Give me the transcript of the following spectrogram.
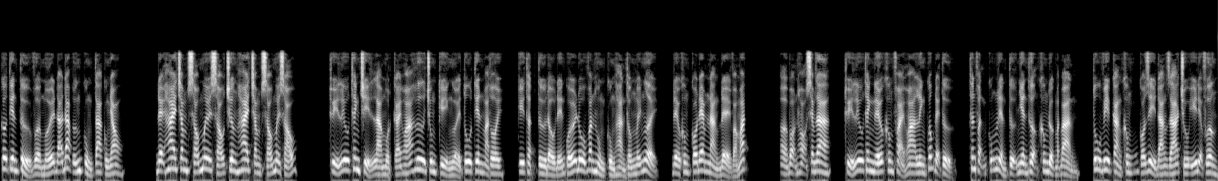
cơ tiên tử vừa mới đã đáp ứng cùng ta cùng nhau. Đệ 266 chương 266 Thủy Lưu Thanh chỉ là một cái hóa hư trung kỳ người tu tiên mà thôi, kỳ thật từ đầu đến cuối Đô Văn Hùng cùng Hàn Thống mấy người, đều không có đem nàng để vào mắt. Ở bọn họ xem ra, Thủy Lưu Thanh nếu không phải hoa linh quốc đệ tử, thân phận cũng liền tự nhiên thượng không được mặt bàn, tu vi càng không có gì đáng giá chú ý địa phương.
